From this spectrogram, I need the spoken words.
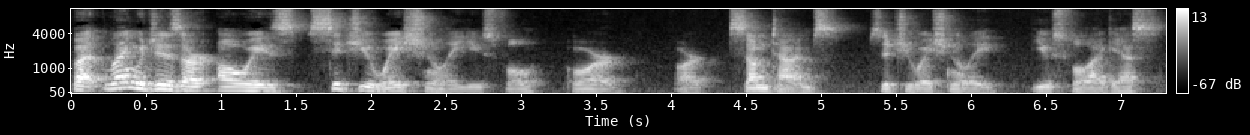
But languages are always situationally useful, or, are sometimes situationally useful, I guess.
